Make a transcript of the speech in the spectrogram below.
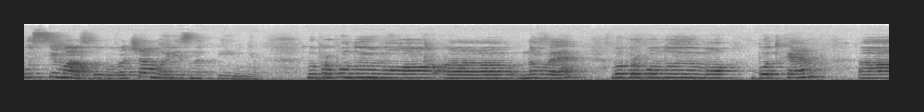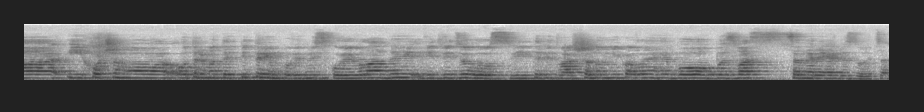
усіма здобувачами різних рівнів. Ми пропонуємо е, нове, ми пропонуємо ботхем е, і хочемо отримати підтримку від міської влади, від відділу освіти, від вас, шановні колеги, бо без вас це не реалізується.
